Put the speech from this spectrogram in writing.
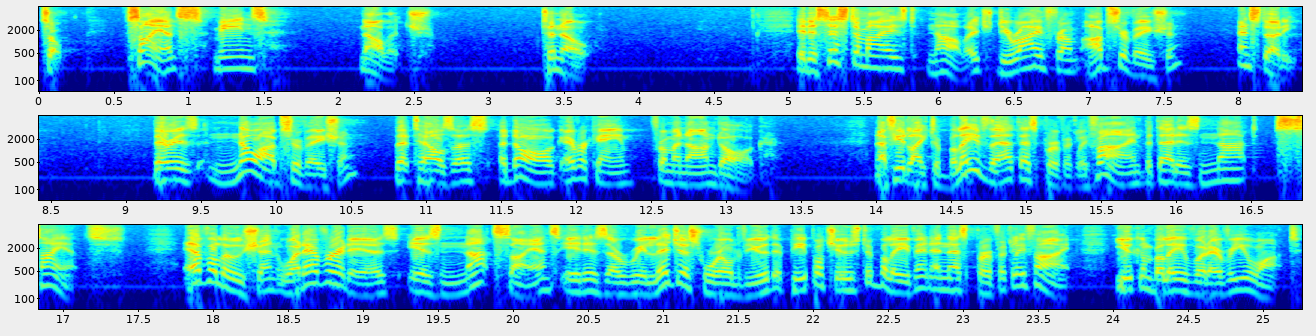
So science means knowledge, to know. It is systemized knowledge derived from observation and study. There is no observation that tells us a dog ever came from a non-dog. Now, if you'd like to believe that, that's perfectly fine, but that is not science. Evolution, whatever it is, is not science. It is a religious worldview that people choose to believe in, and that's perfectly fine. You can believe whatever you want.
